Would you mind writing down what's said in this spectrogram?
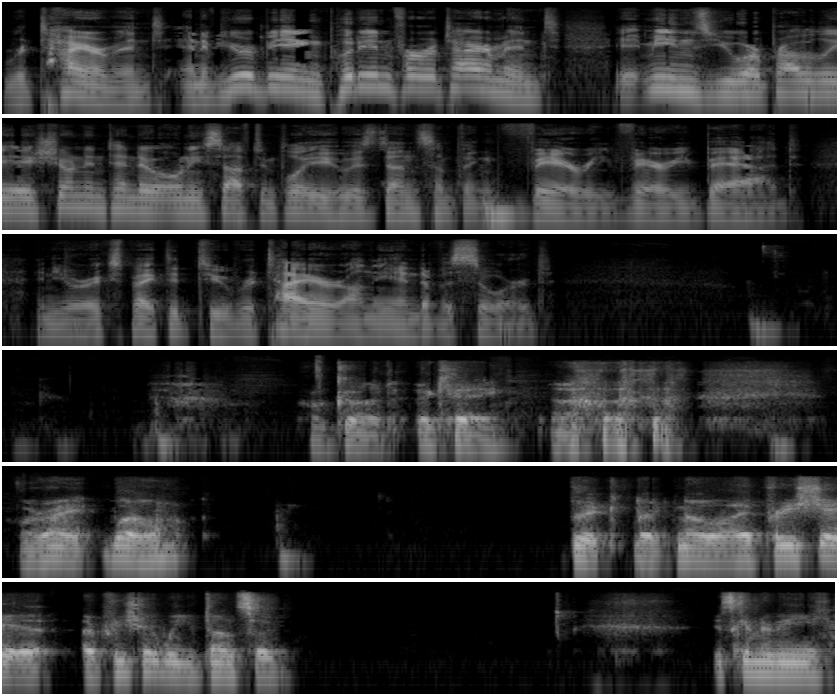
retirement and if you're being put in for retirement it means you are probably a show nintendo onisoft employee who has done something very very bad and you are expected to retire on the end of a sword. Oh god. Okay. Uh, all right. Well, look, look. No, I appreciate it. I appreciate what you've done. So it's gonna be,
